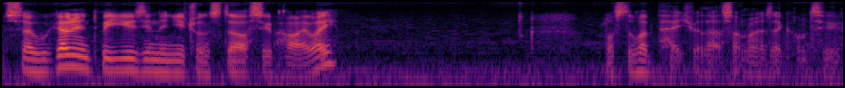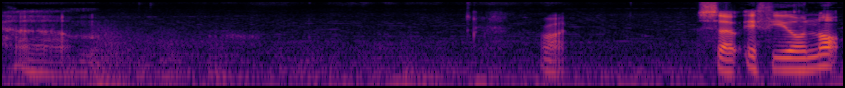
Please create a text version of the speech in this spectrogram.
so we're going to be using the Neutron Star Superhighway lost the web page where that's on. Where has it gone to? Um, right. So if you're not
